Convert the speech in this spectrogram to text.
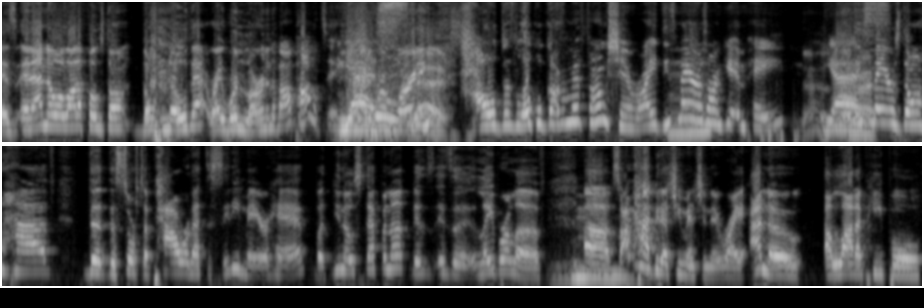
is, and I know a lot of folks don't don't know that, right? We're learning about politics. Yes. We're learning Yes. how does local government function, right? These Mhm. mayors aren't getting paid. No. You know, Yes. these mayors don't have the the source of power that the city mayor have. But you know, stepping up is is a labor of love. Mm. Uh, so I'm happy that you mentioned it, right? I know a lot of people.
